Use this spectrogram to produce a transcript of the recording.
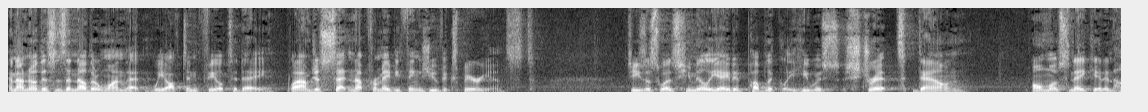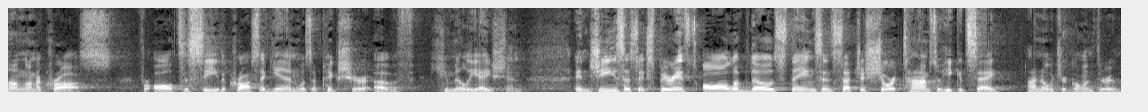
And I know this is another one that we often feel today. Well, I'm just setting up for maybe things you've experienced. Jesus was humiliated publicly, he was stripped down almost naked and hung on a cross for all to see. The cross, again, was a picture of humiliation. And Jesus experienced all of those things in such a short time so he could say, I know what you're going through.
